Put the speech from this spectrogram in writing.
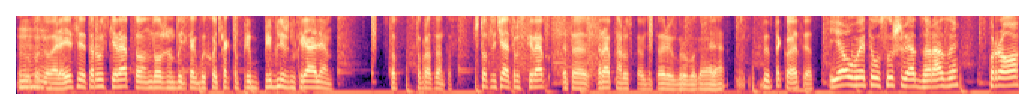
грубо Мгм. говоря. Если это русский рэп, то он должен быть как бы хоть как-то при- приближен к реалиям Сто процентов. Что отличает русский рэп? Это рэп на русскую аудиторию, грубо говоря. Это такой ответ. Йоу, вы это услышали от заразы про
